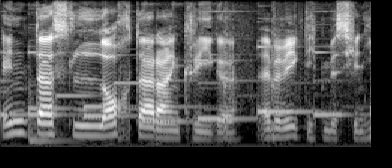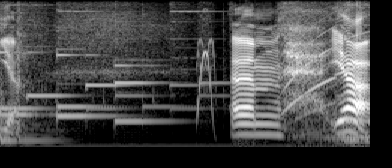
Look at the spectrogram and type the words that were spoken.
in das Loch da reinkriege. Er bewegt dich ein bisschen hier. Ähm, ja,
